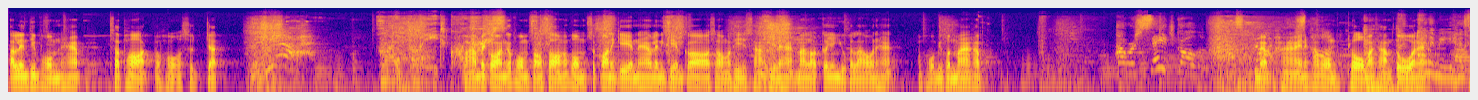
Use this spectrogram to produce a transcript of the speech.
อาเลนทีมผมนะครับซัพพอร์ต โอ้โห สุดจัด My blade ขวามไป quivers. ก่อนครับผม 2-2 ครับผม สกอร์ในเกมนะครับเล่นในเกมก็ 2 นาที3ทีแล้วฮะ มาหลอดก็ยังอยู่กับเรานะฮะ โอ้โห มีคนมาครับ Our Sage Golem has แมป not หายนะครับผม reached โผล่มา 3 ตัวนะฮะ โอเค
